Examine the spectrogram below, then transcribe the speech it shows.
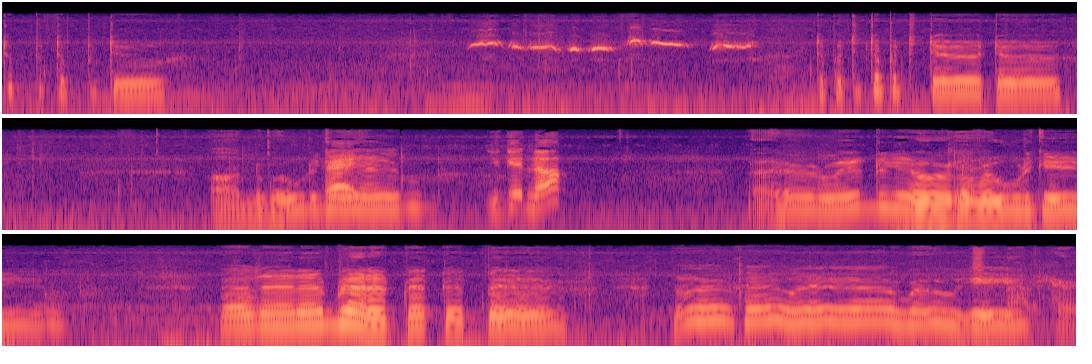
Doop-a-doop-a-doo. Doop-a-doop-a-doo-doo. On the road again. Hey. You getting up? Road again. On the road again. Probably hurry.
